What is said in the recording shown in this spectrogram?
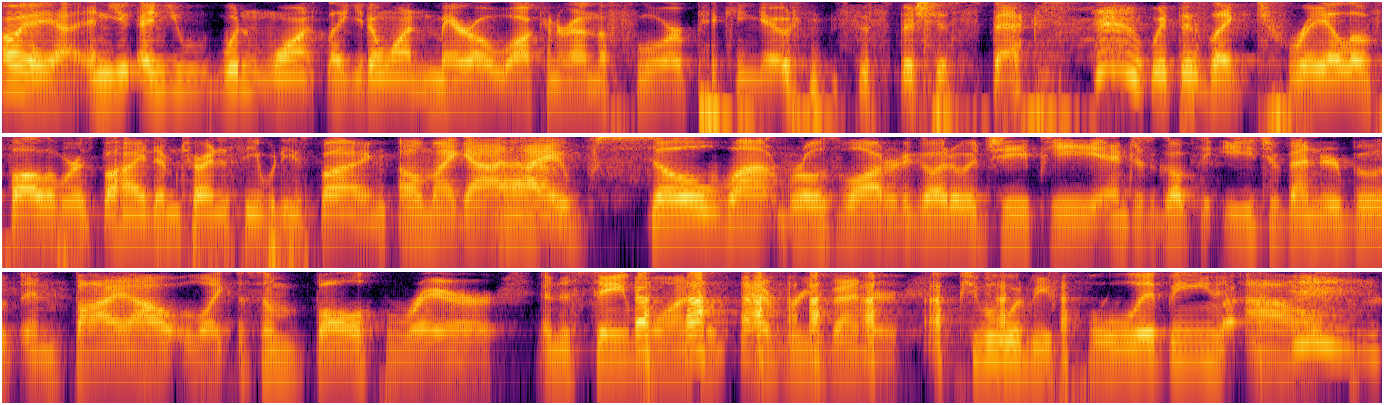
Oh yeah, yeah, and you and you wouldn't want like you don't want Maro walking around the floor picking out suspicious specs with this like trail of followers behind him trying to see what he's buying. Oh my god, um, I so want Rosewater to go to a GP and just go up to each vendor booth and buy out like some bulk rare and the same one from every vendor. People would be flipping out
